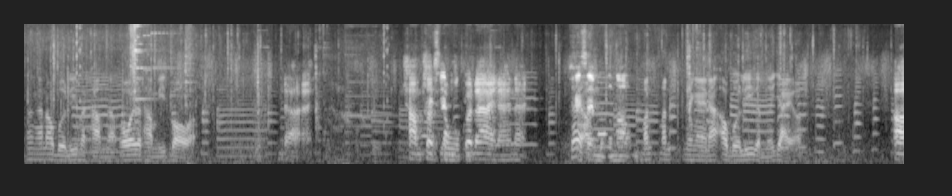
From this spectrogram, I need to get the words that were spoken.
ถ้างั้นเอาเบอร์รี่มาทำนะเพราะว่าจะทำมิตบอลอะได้ทำสตูก็ได้นะน่ะๆใส่ใส่หมวกกันน็อกมันมันยังไงนะเอาเบอร์รี่กับเนื้อใหญ่เหรออ่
